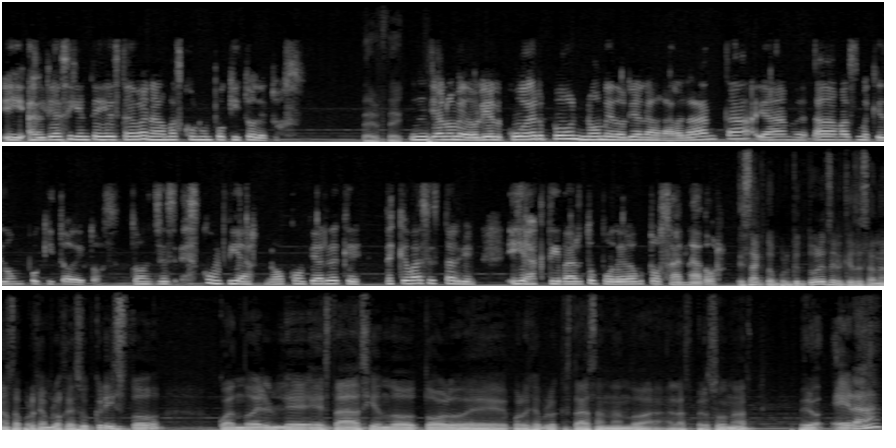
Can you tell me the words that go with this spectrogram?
y al día siguiente ya estaba nada más con un poquito de tos. Perfecto. Ya no me dolía el cuerpo, no me dolía la garganta, ya nada más me quedó un poquito de tos. Entonces es confiar, ¿no? Confiar de que de que vas a estar bien y activar tu poder autosanador. Exacto, porque tú eres el que se sana. O sea, por ejemplo, Jesucristo, cuando él eh, está haciendo todo lo de, por ejemplo, que estaba sanando a las personas, pero era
